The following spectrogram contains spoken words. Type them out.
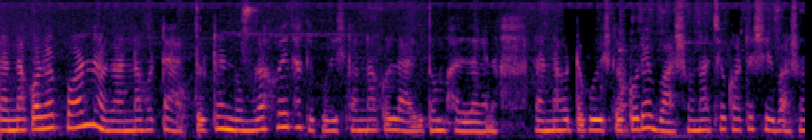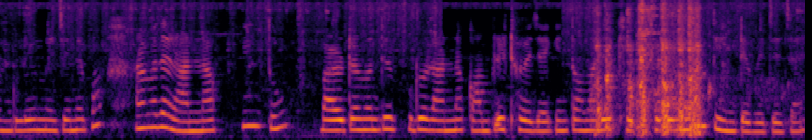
রান্না করার পর না রান্নাঘরটা এতটা নোংরা হয়ে থাকে, পরিষ্কার না করলে একদম ভালো লাগে না। রান্নাঘরটা পরিষ্কার করে বাসন আছে কটা, সেই বাসনগুলোই মেজে নেব। আর আমাদের রান্না কিন্তু বারোটার মধ্যে পুরো রান্না কমপ্লিট হয়ে যায়, কিন্তু আমাদের খেতে খেতে কিন্তু তিনটে বেজে যায়।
